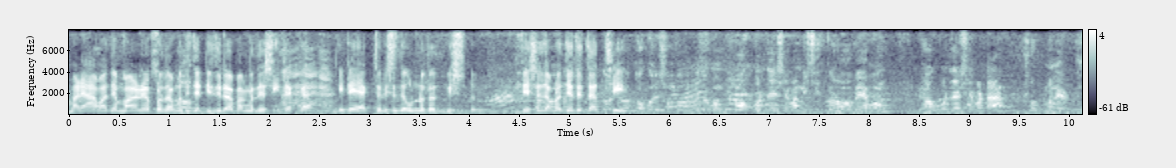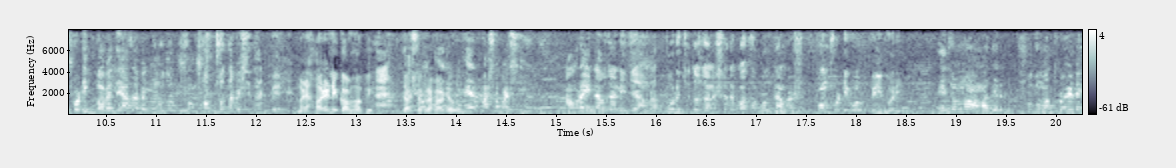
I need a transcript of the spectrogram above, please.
মানে আমাদের মাননীয় প্রধানমন্ত্রী যে ডিজিটাল বাংলাদেশ এটা কা- হ্যাঁ, হ্যাঁ। এটা অ্যাকচুয়ালি উন্নত দেশে আমরা যেতে চাচ্ছি। তখনই সম্ভব হবে যখন ব্লক পর্যায়ে সেবা নিশ্চিত করা হবে এবং গ্রাহক পর্যায়ে সেবাটা মানে সঠিকভাবে দেওয়া যাবে কোনো স্বচ্ছতা বেশি থাকবে। মানে হয়রানি কম হবে হ্যাঁ দর্শকরা হয়রানি এর- এর পাশাপাশি আমরা এটাও জানি যে আমরা পরিচিত জনের সাথে কথা বলতে আমরা কমফোর্টেবল ফিল করি। এই জন্য আমাদের শুধুমাত্র এটা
